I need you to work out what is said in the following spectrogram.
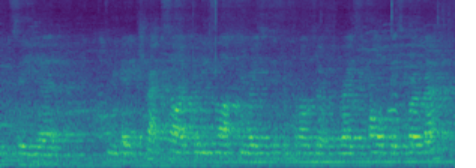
You can see uh, we're getting track side for these last two races, just the penultimate race of this program.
